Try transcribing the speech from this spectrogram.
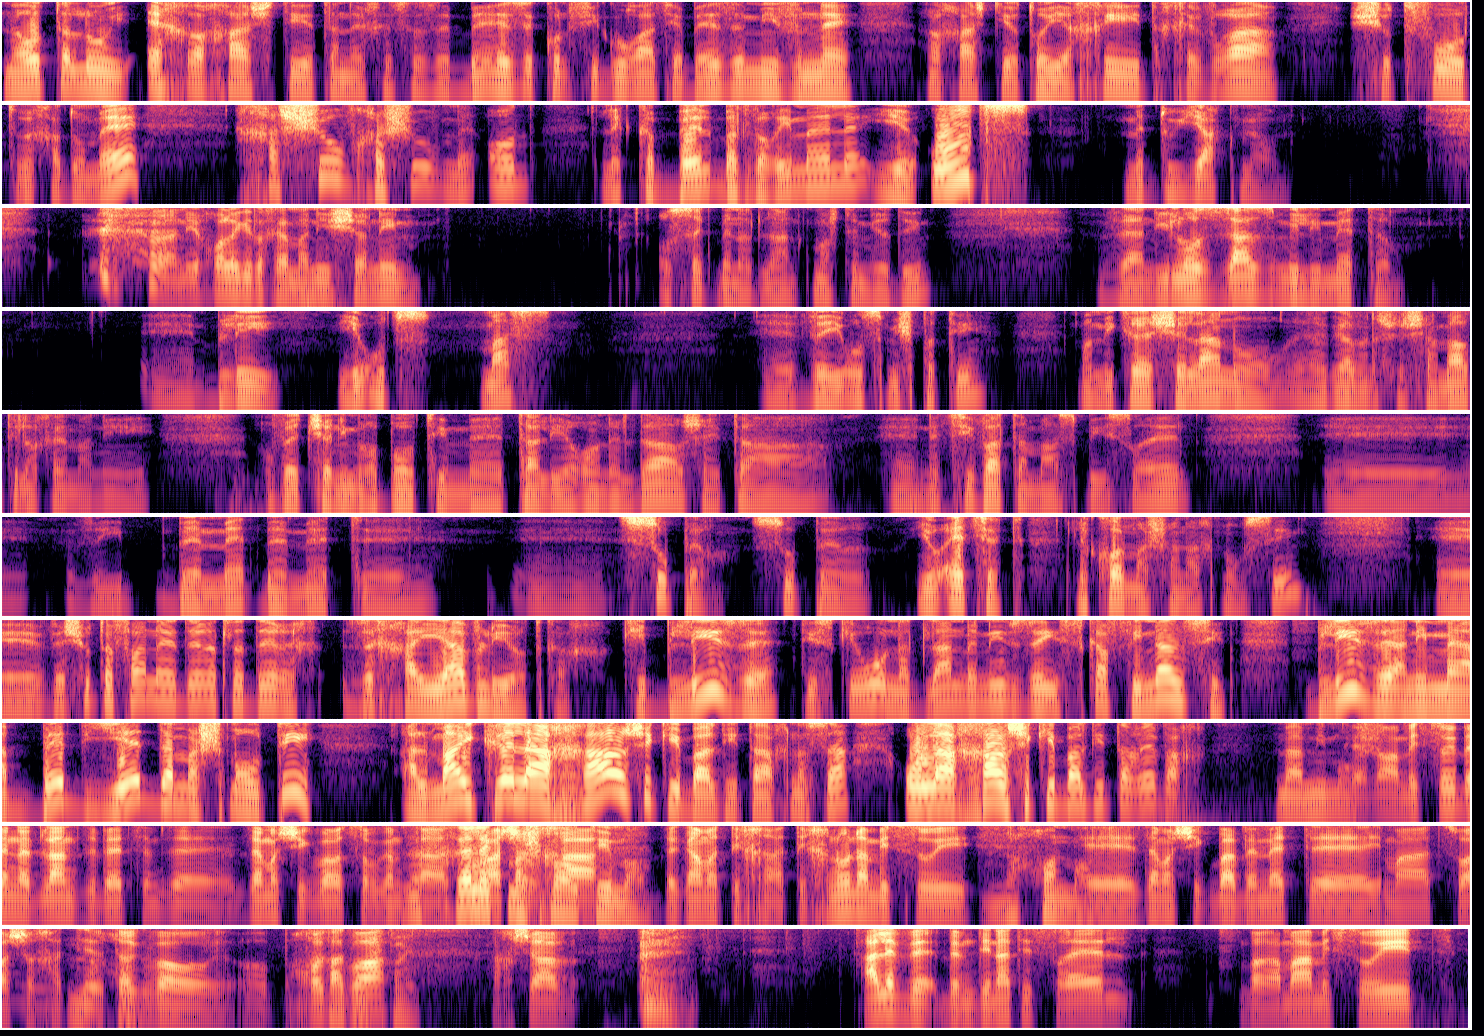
מאוד תלוי איך רכשתי את הנכס הזה, באיזה קונפיגורציה, באיזה מבנה רכשתי אותו, יחיד, חברה, שותפות וכדומה. חשוב, חשוב מאוד לקבל בדברים האלה ייעוץ מדויק מאוד. אני יכול להגיד לכם, אני שנים עוסק בנדל"ן, כמו שאתם יודעים, ואני לא זז מילימטר אה, בלי ייעוץ מס אה, וייעוץ משפטי. במקרה שלנו, אגב, אני חושב שאמרתי לכם, אני עובד שנים רבות עם אה, טלי ירון אלדר, שהייתה נציבת המס בישראל, והיא באמת באמת סופר, סופר יועצת לכל מה שאנחנו עושים. אה, ושותפה נהדרת לדרך. זה חייב להיות כך, כי בלי זה, תזכרו, נדל"ן מניב זה עסקה פיננסית. בלי זה אני מאבד ידע משמעותי על מה יקרה לאחר שקיבלתי את ההכנסה, או לאחר שקיבלתי את הרווח מהמימוש. כן, לא, המיסוי בנדל"ן זה בעצם, זה, זה מה שיקבע בסוף גם את זה התשואה חלק שלך, משמעותי מאוד. וגם התכ... התכנון המיסוי, נכון מאוד. אה, זה מה שיקבע באמת אה, אם התשואה שלך תהיה יותר נכון. גבוהה או, או פחות גבוהה. עכשיו, א', במדינת ישראל, ברמה המיסויית,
